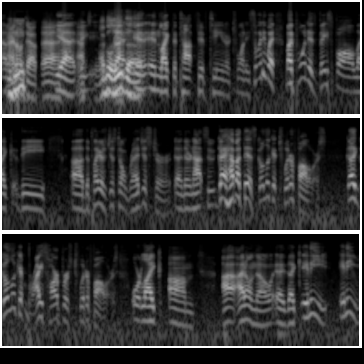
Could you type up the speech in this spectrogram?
I I don't don't doubt that. yeah, Absolutely. I believe right, that. in, in like the top 15 or 20. So anyway, my point is baseball like the uh, the players just don't register and they're not. So, how about this? Go look at Twitter followers. Guy, go look at Bryce Harper's Twitter followers or like um I, I don't know uh, like any any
